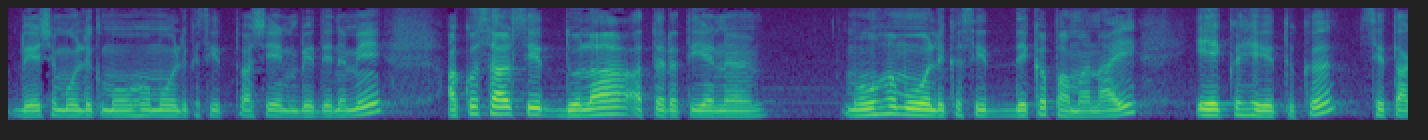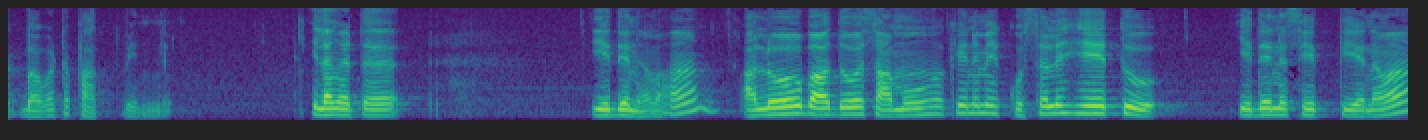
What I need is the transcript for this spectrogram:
ද්වේෂ මූලික, මෝහ මූලික සිත් වශයෙන් බෙදෙන මේ අකුසල් සිත් 12 අතර තියෙන මෝහ මූලික සිත් දෙක පමණයි ඒක හේතුක සිතක් බවට පත් වෙන්නේ. ඊළඟට යෙදෙනවා අලෝභ අදෝ සමෝහ කියන මේ කුසල හේතු යෙදෙන සිත් තියෙනවා.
